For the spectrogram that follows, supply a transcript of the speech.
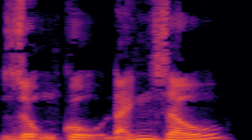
dụng cụ đánh dấu.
